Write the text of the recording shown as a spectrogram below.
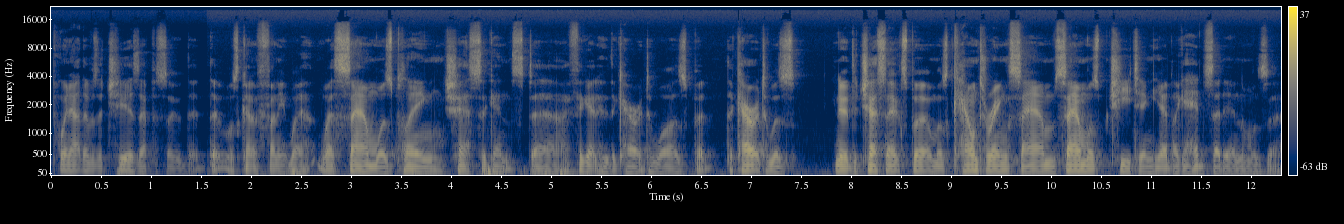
point out there was a Cheers episode that, that was kind of funny where, where Sam was playing chess against, uh, I forget who the character was, but the character was, you know, the chess expert and was countering Sam. Sam was cheating. He had like a headset in and was uh,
